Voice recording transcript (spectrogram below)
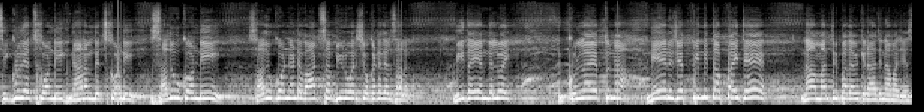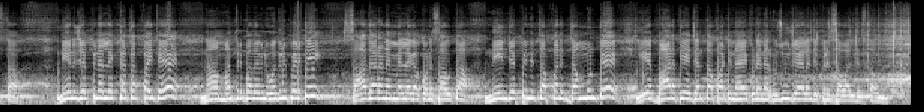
సిగ్గు తెచ్చుకోండి జ్ఞానం తెచ్చుకోండి చదువుకోండి. చదువుకోండి అంటే వాట్సాప్ యూనివర్సిటీ ఒకటే తెలుసు వాళ్ళకు. మిగతా ఏం తెలివై కుల్లా చెప్తున్నా నేను చెప్పింది తప్పైతే నా మంత్రి పదవికి రాజీనామా చేస్తా. నేను చెప్పిన లెక్క తప్పైతే నా మంత్రి పదవిని వదిలిపెట్టి సాధారణ ఎమ్మెల్యేగా కొనసాగుతా. నేను చెప్పింది తప్పని దమ్ముంటే ఏ భారతీయ జనతా పార్టీ నాయకుడైనా రుజువు చేయాలని చెప్పి సవాల్ చేస్తా ఉన్నాను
